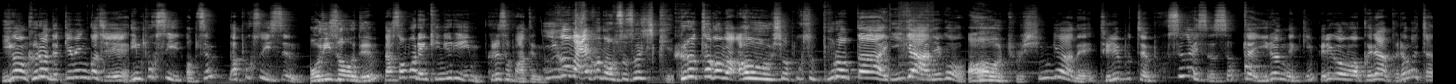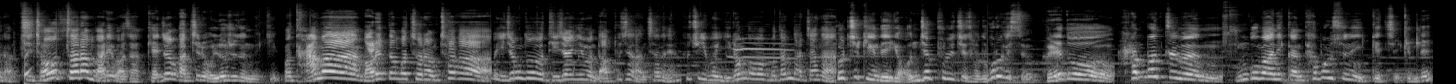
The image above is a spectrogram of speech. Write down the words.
이건 그런 느낌인 거지. 님 폭스 이- 없음? 나 폭스 있음. 어디서 얻음? 나 서버 랭킹 1위임. 그래서 받음. 이거 말고는 없어 솔직히. 그렇다고 막 아우 씨 폭스 부럽다 이게 아니고 아우 별 신기하네. 드리프트에 폭스가 있었어? 그냥 이런 느낌? 그리고 뭐 그냥 그런 거 있잖아. 지- 저 사람 말이 맞아. 계정 가치를 올려주는 느낌. 뭐 다만 말했던 것처럼 차가 이 정도 디자인이면 나쁘진 않잖아요. 솔직히 뭐 이런 거보단 낫잖아. 솔직히 근데 이게 언제 풀릴지 저도 모르겠어요. 그래도 한 번쯤은 궁금하니까 타볼 수는 있겠지. 근데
